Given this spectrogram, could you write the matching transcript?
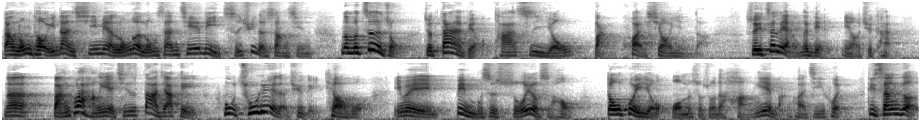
当龙头一旦熄灭，龙二龙三接力持续的上行，那么这种就代表它是有板块效应的。所以这两个点你要去看。那板块行业其实大家可以忽粗略的去给跳过，因为并不是所有时候都会有我们所说的行业板块机会。第三个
